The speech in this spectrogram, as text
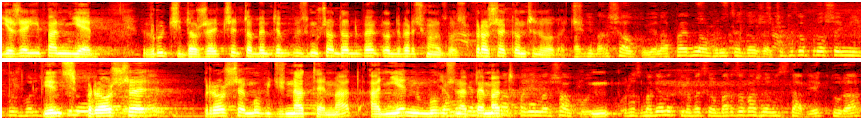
jeżeli pan nie wróci do rzeczy, to będę zmuszony odebrać panu głos. Proszę kontynuować. Panie marszałku, ja na pewno wrócę do rzeczy, tylko proszę mi pozwolić Więc kontynuować, proszę, dobrze? proszę mówić na temat, a nie mówić ja na mówię temat. Panie marszałku, rozmawiamy chwilę obecną o bardzo ważnej ustawie, która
